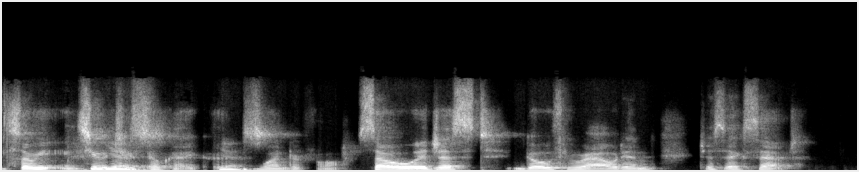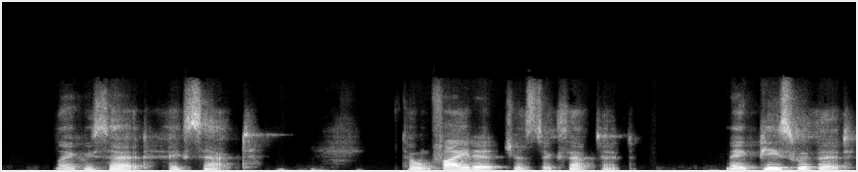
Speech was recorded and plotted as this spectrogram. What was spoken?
So, you, so Yes. you, okay, good, Yes. wonderful. So just go throughout and just accept, like we said, accept. Don't fight it, just accept it. Make peace with it,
